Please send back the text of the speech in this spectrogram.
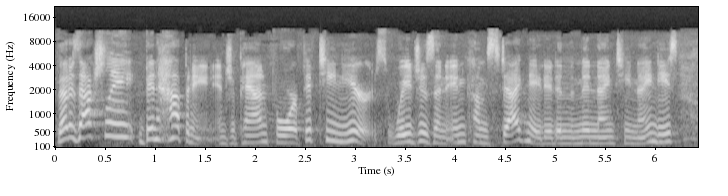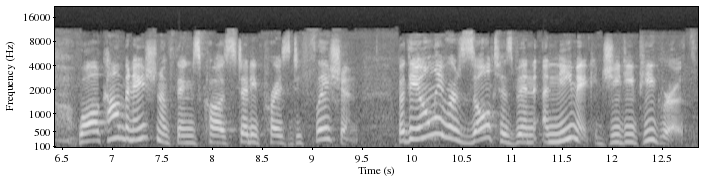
that has actually been happening in Japan for 15 years. Wages and income stagnated in the mid 1990s, while a combination of things caused steady price deflation. But the only result has been anemic GDP growth.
